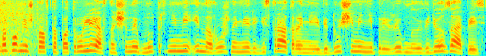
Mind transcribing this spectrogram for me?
Напомню, что автопатрули оснащены внутренними и наружными регистраторами, ведущими непрерывную видеозапись.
